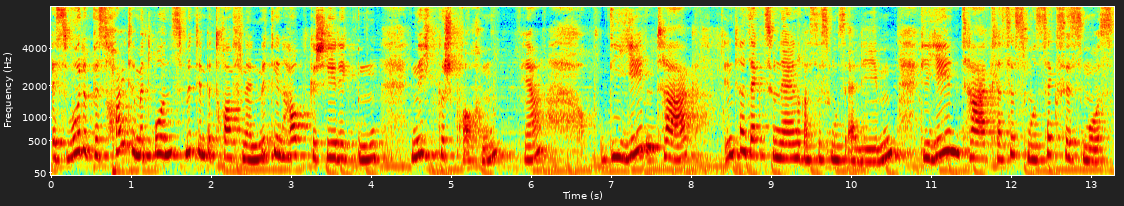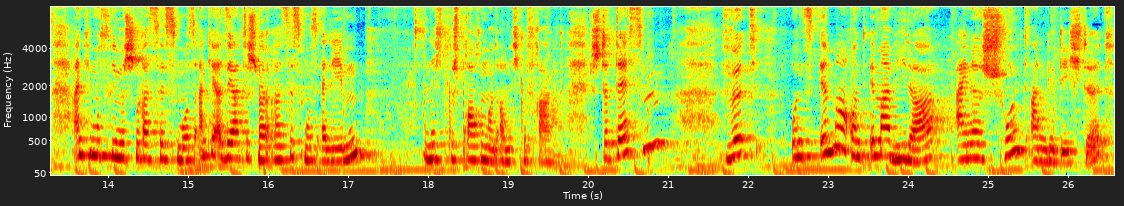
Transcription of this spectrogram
Es wurde bis heute mit uns, mit den Betroffenen, mit den Hauptgeschädigten nicht gesprochen, ja, die jeden Tag intersektionellen Rassismus erleben, die jeden Tag Klassismus, Sexismus, antimuslimischen Rassismus, antiasiatischen Rassismus erleben, nicht gesprochen und auch nicht gefragt. Stattdessen wird uns immer und immer wieder eine Schuld angedichtet,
